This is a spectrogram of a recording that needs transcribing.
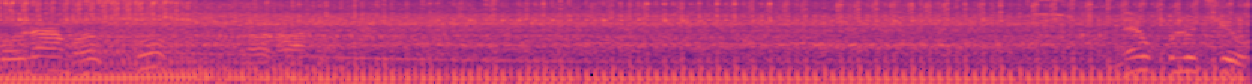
Добавляємо газку. Ага. Не включив.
